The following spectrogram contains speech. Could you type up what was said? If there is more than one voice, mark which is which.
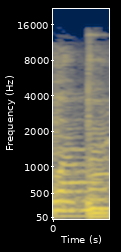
Speaker 1: One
